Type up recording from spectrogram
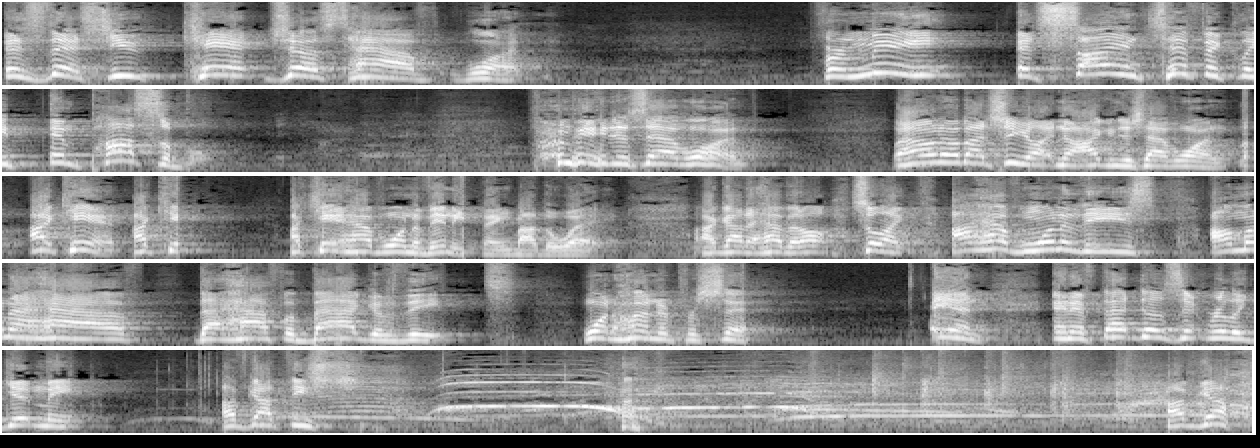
is this you can't just have one. For me, it's scientifically impossible for me to just have one. Well, I don't know about you. You're like, no, I can just have one. I can't. I can't. I can't have one of anything, by the way. I got to have it all. So, like, I have one of these. I'm going to have the half a bag of these, 100%. And, and if that doesn't really get me, I've got these. I've got,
